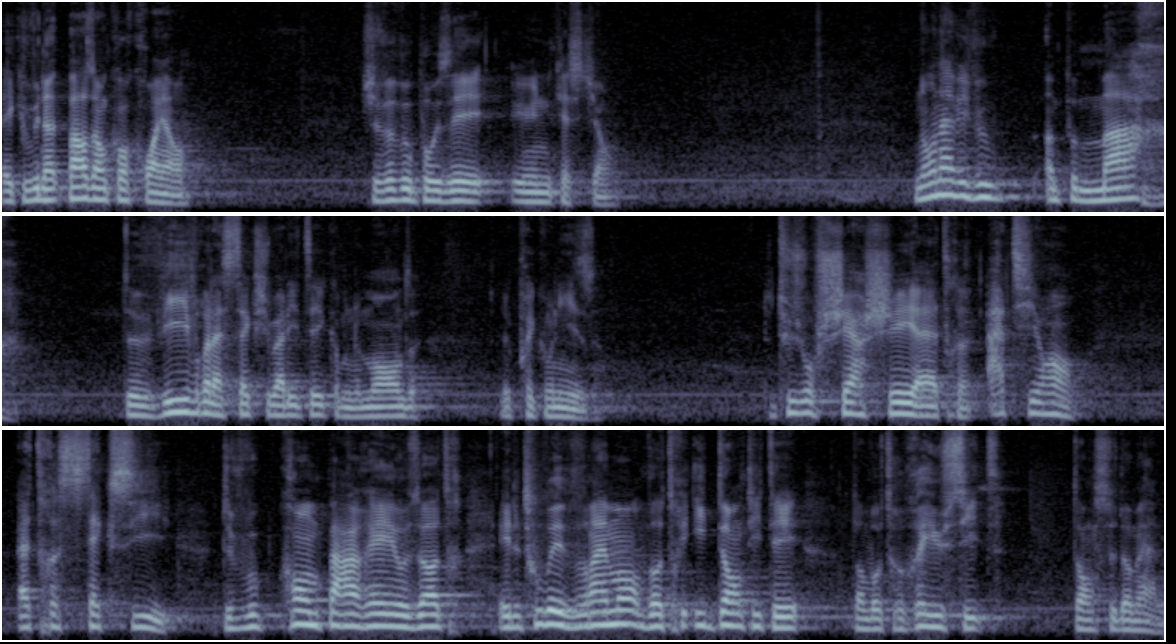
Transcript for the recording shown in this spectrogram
et que vous n'êtes pas encore croyant, je veux vous poser une question. N'en avez-vous un peu marre de vivre la sexualité comme le monde le préconise? De toujours chercher à être attirant, être sexy, de vous comparer aux autres et de trouver vraiment votre identité dans votre réussite dans ce domaine.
